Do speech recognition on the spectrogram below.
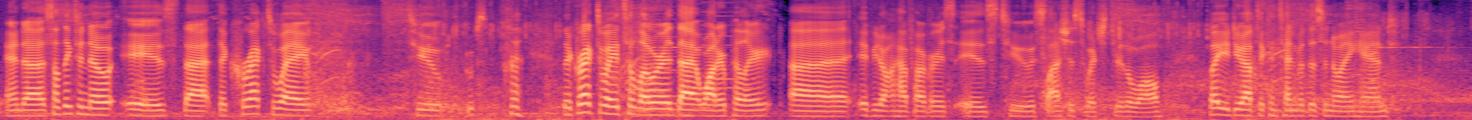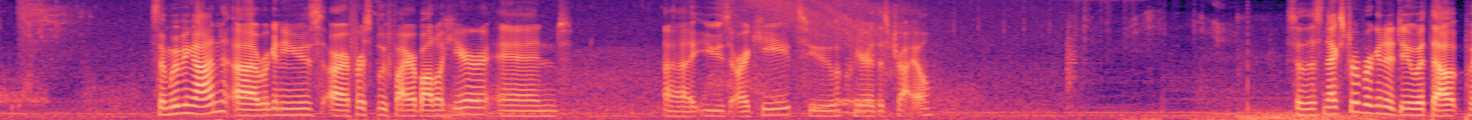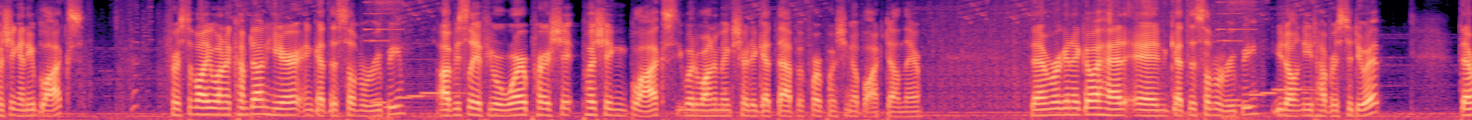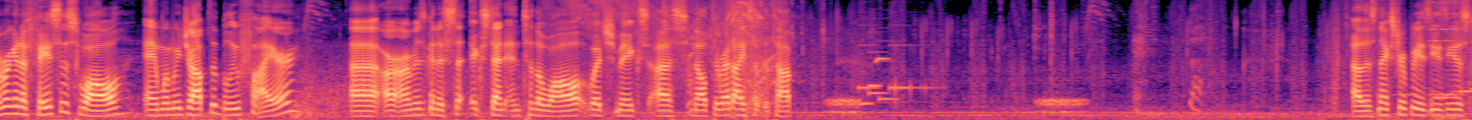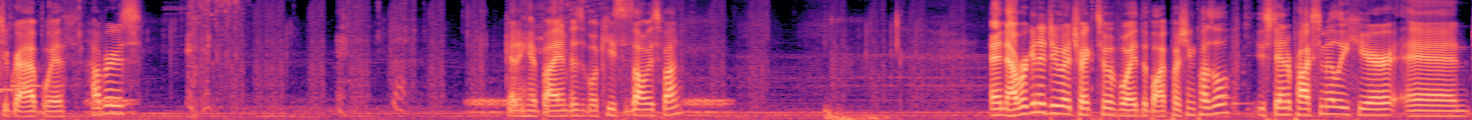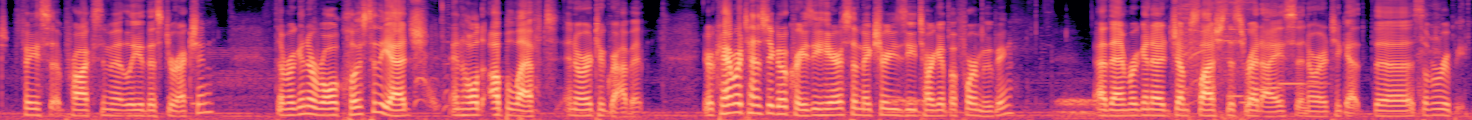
And uh, something to note is that the correct way to, oops, the correct way to lower that water pillar, uh, if you don't have hovers, is to slash a switch through the wall. But you do have to contend with this annoying hand. So moving on, uh, we're going to use our first blue fire bottle here and uh, use our key to clear this trial. So this next room we're going to do without pushing any blocks. First of all, you want to come down here and get the silver rupee. Obviously, if you were push pushing blocks, you would want to make sure to get that before pushing a block down there. Then we're going to go ahead and get the silver rupee. You don't need hovers to do it. Then we're going to face this wall, and when we drop the blue fire, uh, our arm is going to extend into the wall, which makes us melt the red ice at the top. Uh, this next rupee is easiest to grab with hovers. Getting hit by invisible keys is always fun. And now we're going to do a trick to avoid the block pushing puzzle. You stand approximately here and face approximately this direction. Then we're going to roll close to the edge and hold up left in order to grab it. Your camera tends to go crazy here, so make sure you Z target before moving. And then we're going to jump slash this red ice in order to get the silver rupee,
